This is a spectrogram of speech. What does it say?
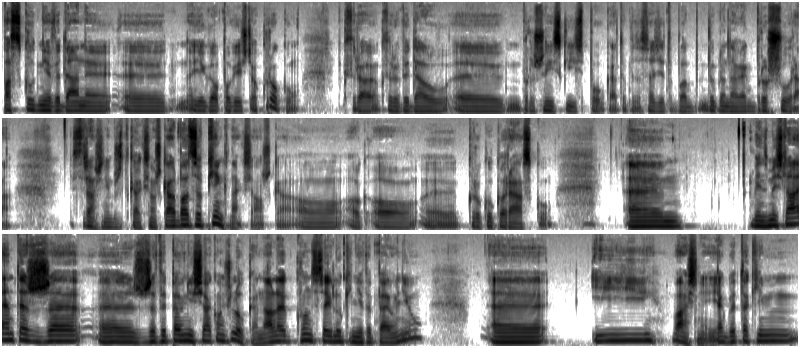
paskudnie wydany y, jego opowieść o kruku, która, który wydał Bruszyński i spółka. To w zasadzie to była, wyglądała jak broszura. Strasznie brzydka książka, ale bardzo piękna książka o, o, o kruku korasku. Więc myślałem też, że, że wypełni się jakąś lukę, no ale Kunst tej luki nie wypełnił. I właśnie, jakby takim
